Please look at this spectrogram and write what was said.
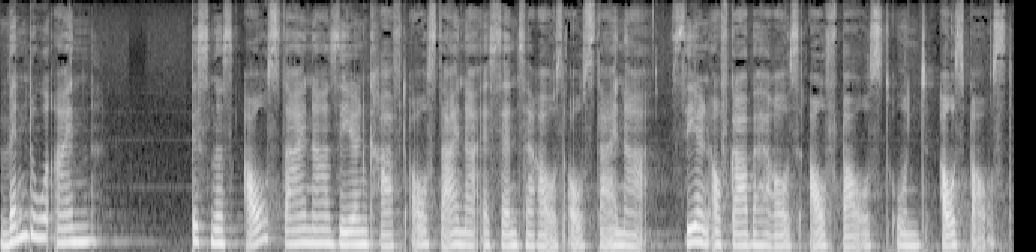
Wenn du ein Business aus deiner Seelenkraft, aus deiner Essenz heraus, aus deiner Seelenaufgabe heraus aufbaust und ausbaust,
